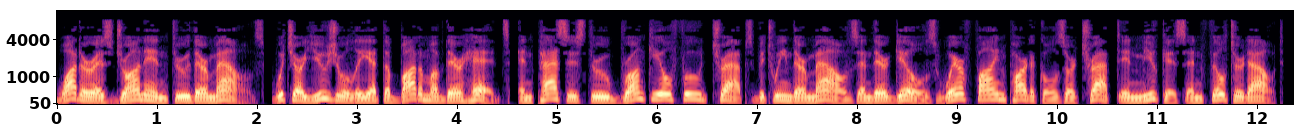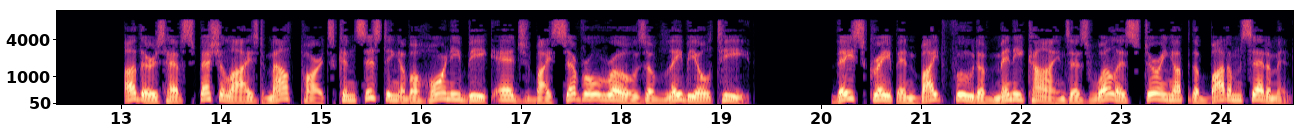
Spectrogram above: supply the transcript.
Water is drawn in through their mouths, which are usually at the bottom of their heads, and passes through branchial food traps between their mouths and their gills where fine particles are trapped in mucus and filtered out. Others have specialized mouthparts consisting of a horny beak edged by several rows of labial teeth. They scrape and bite food of many kinds as well as stirring up the bottom sediment,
